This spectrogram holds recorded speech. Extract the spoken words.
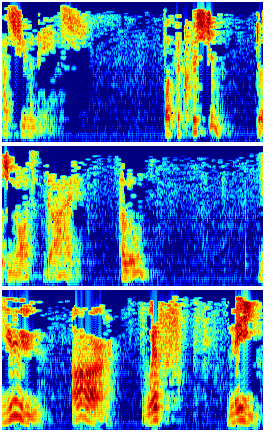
as human beings. But the Christian does not die alone. you are with me.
